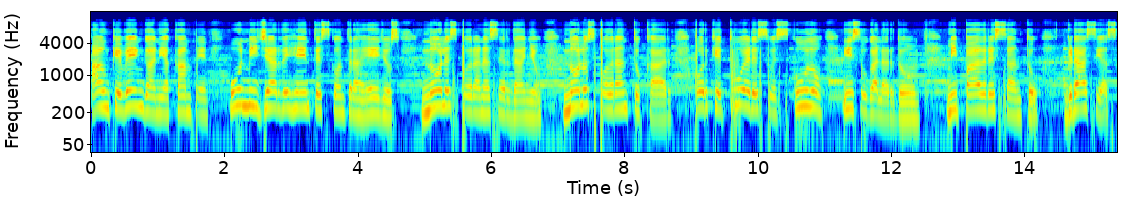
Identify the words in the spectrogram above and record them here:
aunque vengan y acampen un millar de gentes contra ellos, no les podrán hacer daño, no los podrán tocar, porque tú eres su escudo y su galardón. Mi Padre Santo, gracias,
